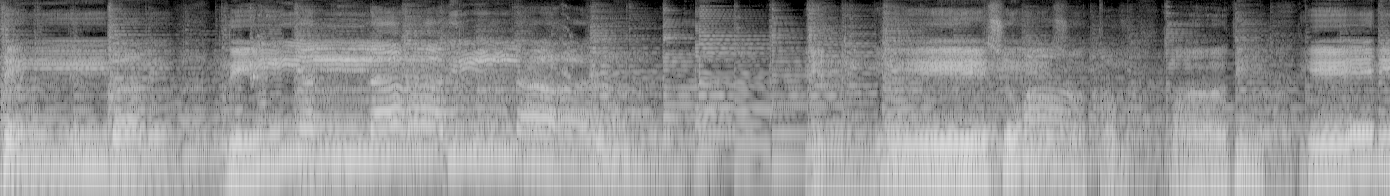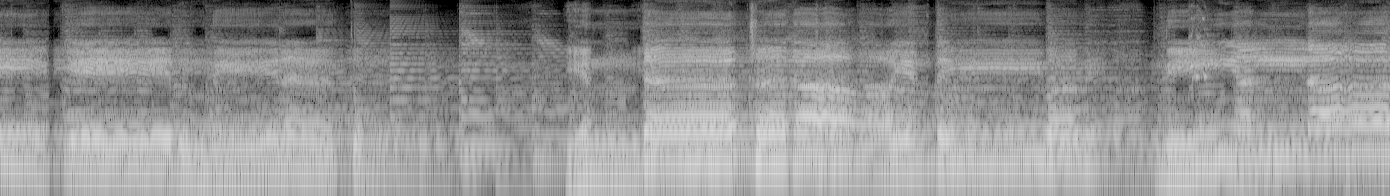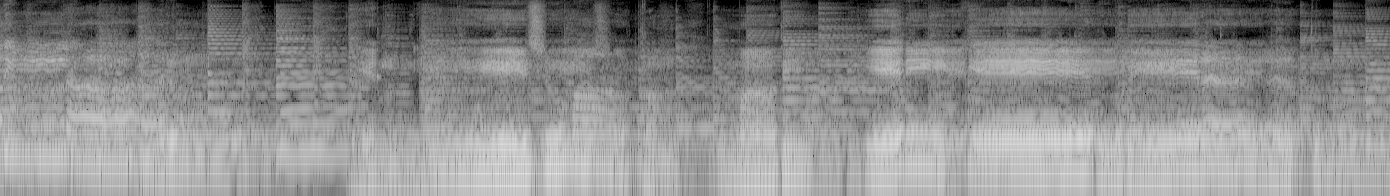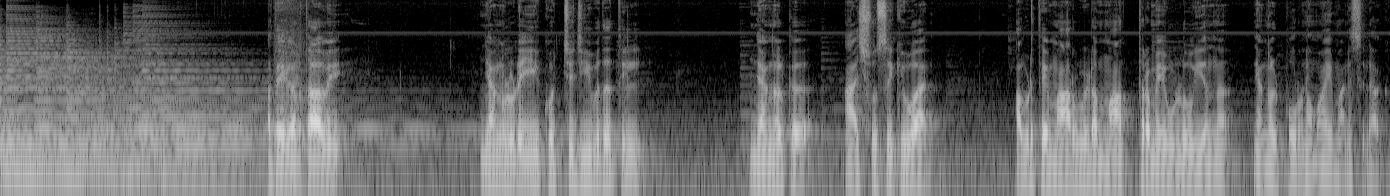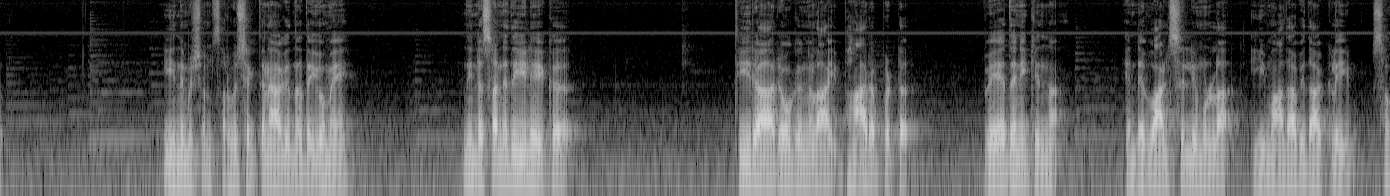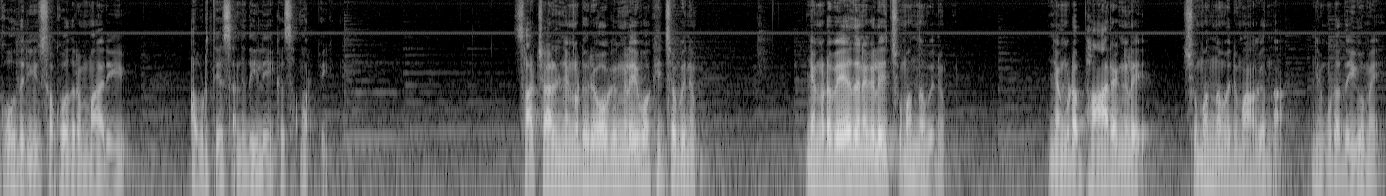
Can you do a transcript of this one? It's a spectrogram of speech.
day. അതേ കർത്താവെ ഞങ്ങളുടെ ഈ കൊച്ചു ജീവിതത്തിൽ ഞങ്ങൾക്ക് ആശ്വസിക്കുവാൻ അവിടുത്തെ മാർവിടം മാത്രമേ ഉള്ളൂ എന്ന് ഞങ്ങൾ പൂർണമായി മനസ്സിലാക്കുന്നു ഈ നിമിഷം സർവശക്തനാകുന്ന ദൈവമേ നിന്റെ സന്നിധിയിലേക്ക് തീരാ രോഗങ്ങളായി ഭാരപ്പെട്ട് വേദനിക്കുന്ന എന്റെ വാത്സല്യമുള്ള ഈ മാതാപിതാക്കളെയും സഹോദരി സഹോദരന്മാരെയും അവിടുത്തെ സന്നിധിയിലേക്ക് സമർപ്പിക്കും സാക്ഷാൽ ഞങ്ങളുടെ രോഗങ്ങളെ വഹിച്ചവനും ഞങ്ങളുടെ വേദനകളെ ചുമന്നവനും ഞങ്ങളുടെ ഭാരങ്ങളെ ചുമന്നവരുമാകുന്ന ഞങ്ങളുടെ ദൈവമേ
